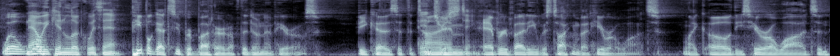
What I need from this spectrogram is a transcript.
Well, now well- we can look within. People got super butthurt off the Don't Have Heroes because at the time everybody was talking about hero WODs, like oh these hero WODs, and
